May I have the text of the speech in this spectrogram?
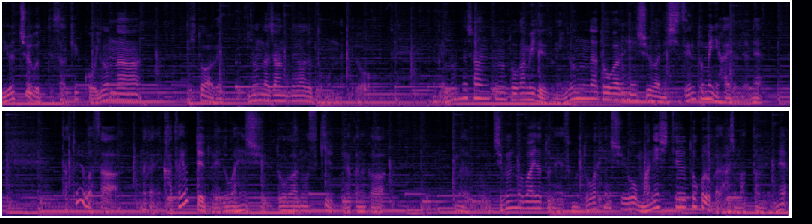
YouTube ってさ結構いろんな人はいろんなジャンルあると思うんだけどなんかいろんなジャンルの動画見てるとねいろんな動画の編集がね自然と目に入るんだよね。例えばさなんかね偏ってるとね動画編集動画のスキルってなかなか、まあ、自分の場合だとねその動画編集を真似してるところから始まったんだよね。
